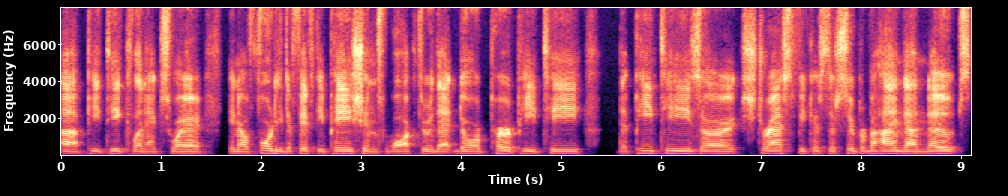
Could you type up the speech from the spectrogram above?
uh, PT clinics where, you know, 40 to 50 patients walk through that door per PT the PTs are stressed because they're super behind on notes.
